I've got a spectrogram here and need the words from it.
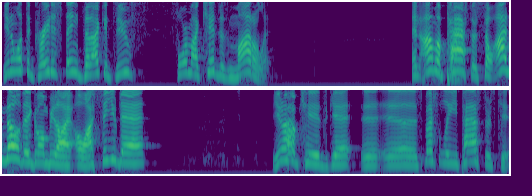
You know what? The greatest thing that I could do for my kids is model it. And I'm a pastor, so I know they're going to be like, oh, I see you, dad. You know how kids get, especially pastors' kids.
